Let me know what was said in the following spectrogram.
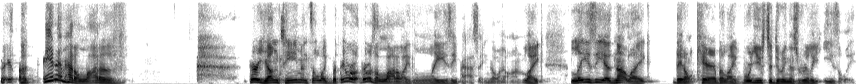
But, uh, A&M had a lot of. They're a young team, and so like, but they were there was a lot of like lazy passing going on. Like lazy is not like they don't care, but like we're used to doing this really easily,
